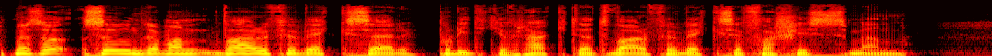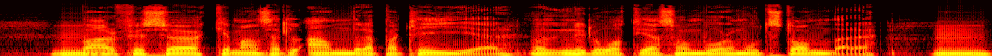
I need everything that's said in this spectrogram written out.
men så, så undrar man varför växer politikerföraktet? Varför växer fascismen? Mm. Varför söker man sig till andra partier? Nu låter jag som våra motståndare. Mm.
